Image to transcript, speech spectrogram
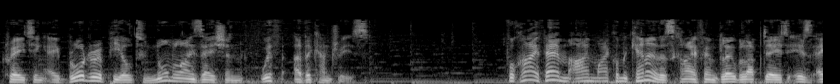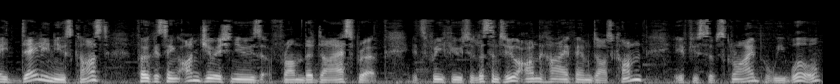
creating a broader appeal to normalization with other countries. For Chai FM, I'm Michael McKenna. This Chai FM Global Update is a daily newscast focusing on Jewish news from the diaspora. It's free for you to listen to on chaifm.com. If you subscribe, we will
